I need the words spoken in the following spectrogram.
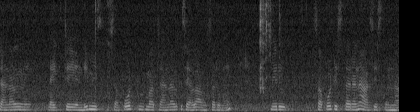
ఛానల్ని లైక్ చేయండి. మీ సపోర్ట్ మా ఛానల్కి చాలా అవసరము. మీరు సపోర్ట్ ఇస్తారని ఆశిస్తున్నా.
